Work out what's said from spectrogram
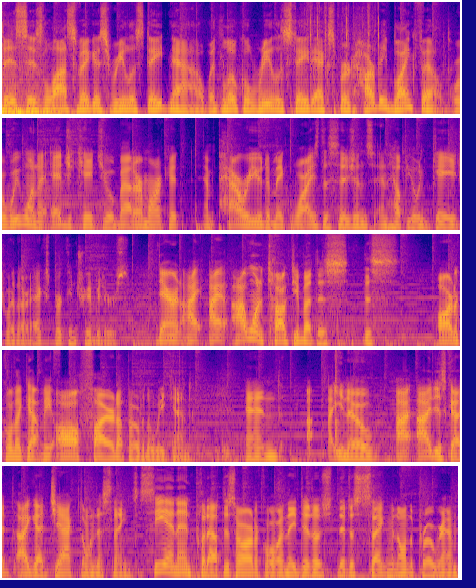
This is Las Vegas Real Estate Now with local real estate expert Harvey Blankfeld. where we want to educate you about our market, empower you to make wise decisions, and help you engage with our expert contributors. Darren, I, I, I want to talk to you about this this article that got me all fired up over the weekend. And you know, I, I just got I got jacked on this thing. CNN put out this article, and they did a did a segment on the program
